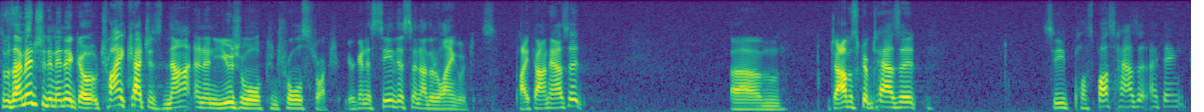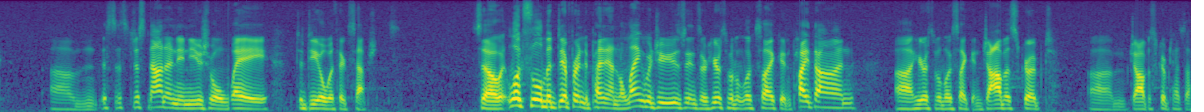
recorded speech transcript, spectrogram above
So as I mentioned a minute ago, try-catch is not an unusual control structure. You're gonna see this in other languages. Python has it. Um, JavaScript has it. C++ has it, I think. Um, this is just not an unusual way to deal with exceptions. So it looks a little bit different depending on the language you're using. So here's what it looks like in Python. Uh, here's what it looks like in JavaScript. Um, JavaScript has a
